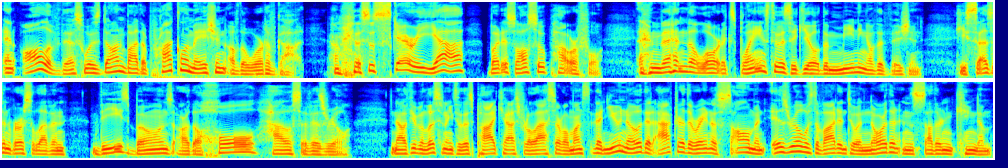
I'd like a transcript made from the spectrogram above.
And all of this was done by the proclamation of the Word of God. I mean, this is scary, yeah, but it's also powerful. And then the Lord explains to Ezekiel the meaning of the vision. He says in verse 11, These bones are the whole house of Israel. Now, if you've been listening to this podcast for the last several months, then you know that after the reign of Solomon, Israel was divided into a northern and southern kingdom.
